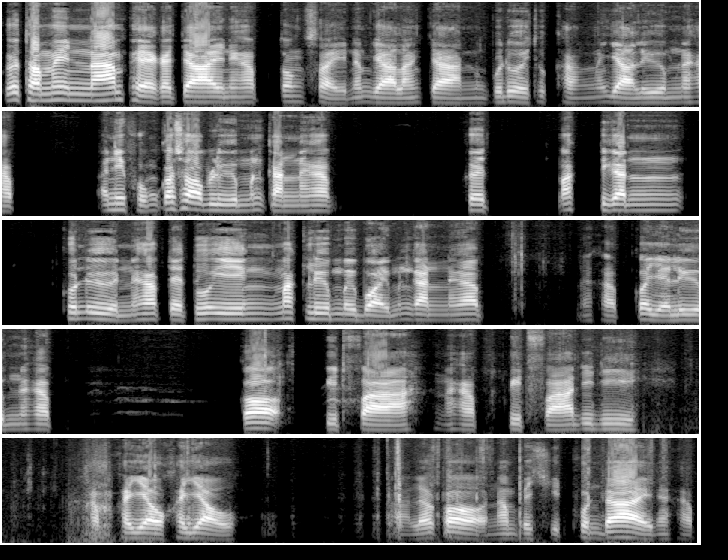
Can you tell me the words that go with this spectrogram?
เพื่อทำให้น้ำแผ่กระจายนะครับ ต้องใส่น้ำยาล้างจานลงไปด้วยทุกครั้งนะอย่าลืมนะครับ อันนี้ผมก็ชอบลืมเหมือนกันนะครับ เคยมักเตือนคนอื่นนะครับ แต่ตัวเองมักลืมบ่อยๆเหมือนกันนะครับนะครับ ก็อย่าลืมนะครับ ก็ปิดฝานะครับ ปิดฝาดีๆครับเขย่าเขย่าอ่าแล้วก็นำไปฉีดพ่นได้นะครับ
